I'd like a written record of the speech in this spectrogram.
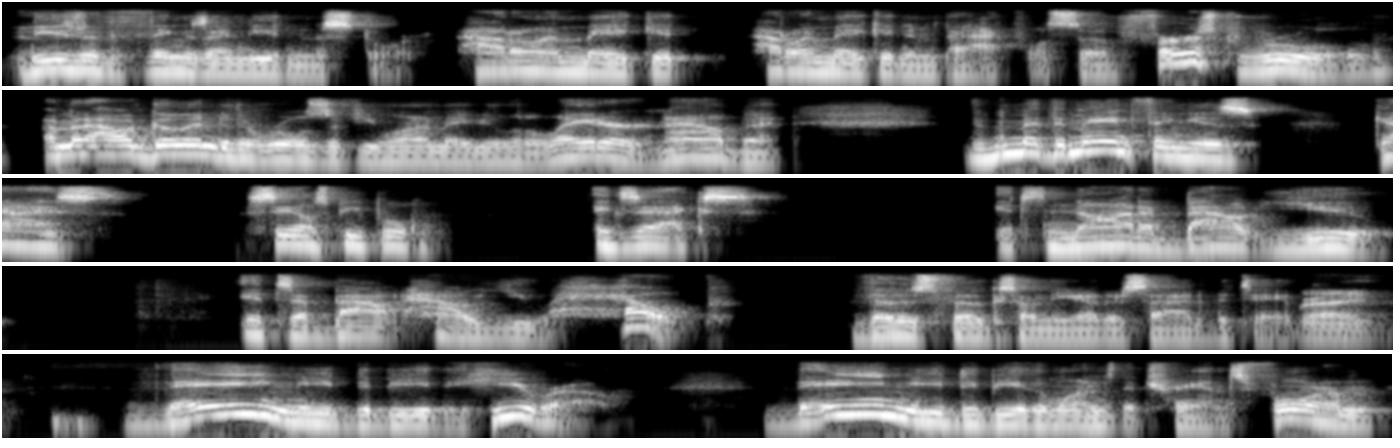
Yeah. these are the things i need in the story how do i make it how do i make it impactful? So first rule i mean i'll go into the rules if you want maybe a little later or now but the, the main thing is guys salespeople execs, it's not about you. It's about how you help those folks on the other side of the table. Right. They need to be the hero. They need to be the ones that transform.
